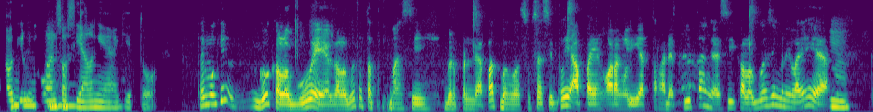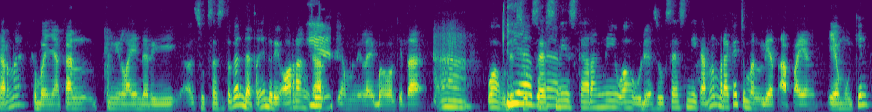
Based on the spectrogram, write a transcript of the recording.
atau di lingkungan Hmm. sosialnya gitu. Tapi mungkin gue kalau gue ya, kalau gue tetap masih berpendapat bahwa sukses itu ya apa yang orang lihat terhadap kita nggak sih? Kalau gue sih menilainya ya, Hmm. Karena kebanyakan penilaian dari uh, sukses itu kan datangnya dari orang kan, yang menilai bahwa kita, Ah, wah udah Iya, sukses benar. nih sekarang nih, wah udah sukses nih. Karena mereka cuma lihat apa yang, ya mungkin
